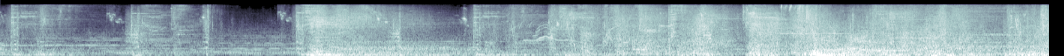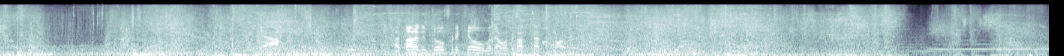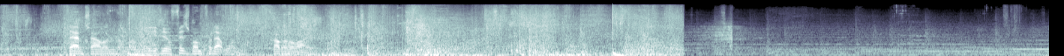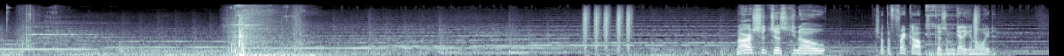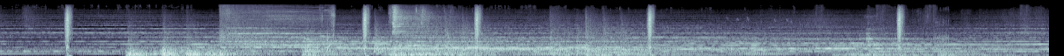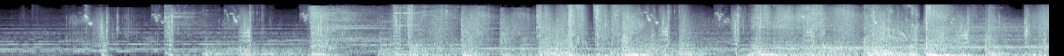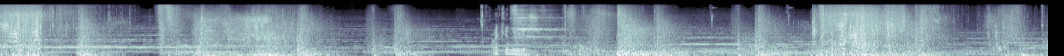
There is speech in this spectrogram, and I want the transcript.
Yeah. I thought I could go for the kill, but that was not that smart. Damn, Talon. I'm, gonna give you a fist bump for that one. Not gonna lie. Nars should just, you know, shut the frick up because I'm getting annoyed.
